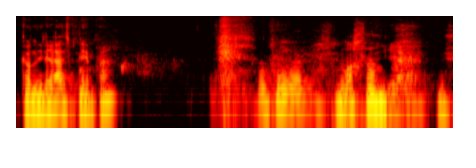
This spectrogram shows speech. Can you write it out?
Kan die eruit knippen? Mag wel. Ja.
